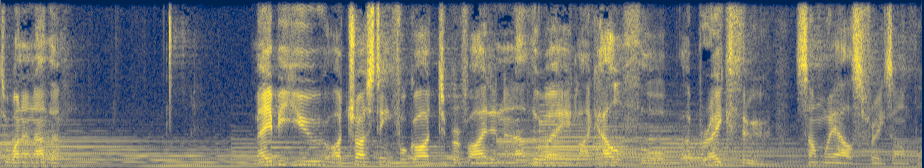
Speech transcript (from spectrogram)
to one another. Maybe you are trusting for God to provide in another way, like health or a breakthrough somewhere else, for example.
